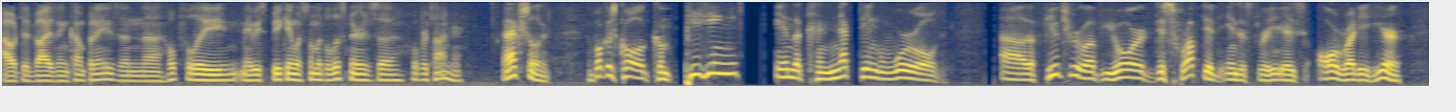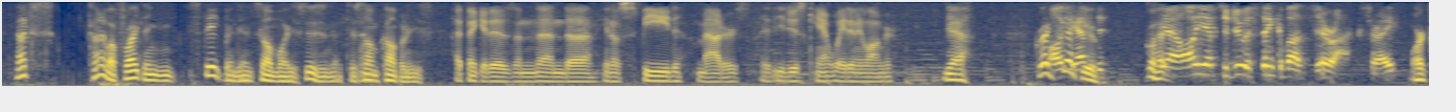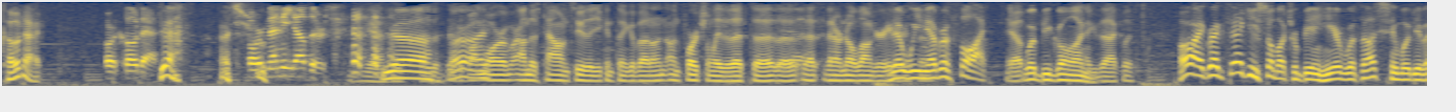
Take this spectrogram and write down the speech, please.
out advising companies and uh, hopefully maybe speaking with some of the listeners uh, over time here. Excellent. The book is called Competing in the Connecting World. Uh, the future of your disrupted industry is already here. That's kind of a frightening statement in some ways, isn't it, to some companies? I think it is, and and uh, you know, speed matters. You just can't wait any longer. Yeah, Greg, all thank you. you. To, Go ahead. Yeah, all you have to do is think about Xerox, right? Or Kodak or Kodak. Yeah. That's true. Or many others. yeah, yeah. There's, there's a lot more around this town too that you can think about. Unfortunately, that uh, that, that, are no longer here. That we so. never thought yep. would be gone. Exactly. All right, Greg. Thank you so much for being here with us, and we'll be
